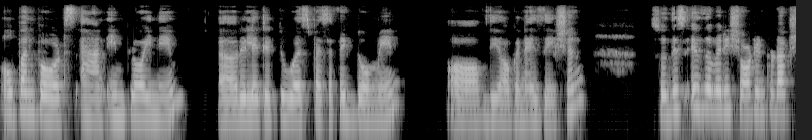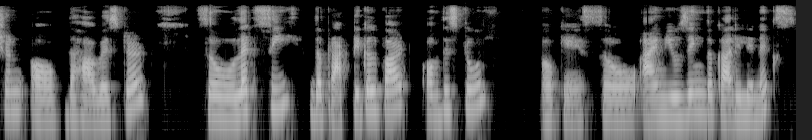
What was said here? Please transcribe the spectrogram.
open ports and employee name uh, related to a specific domain of the organization. So this is a very short introduction of the harvester. So let's see the practical part of this tool. Okay, so I'm using the Kali Linux.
